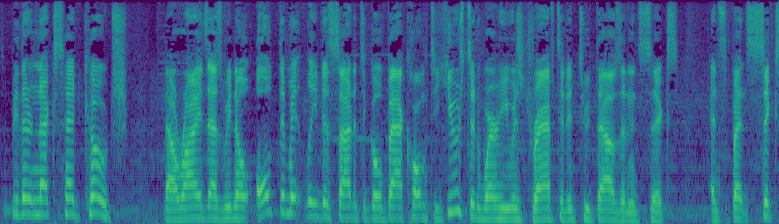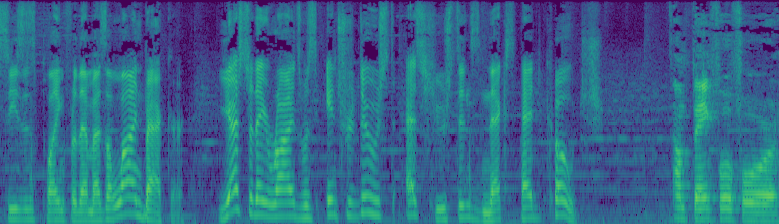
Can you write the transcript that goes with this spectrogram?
to be their next head coach. Now, Ryans, as we know, ultimately decided to go back home to Houston, where he was drafted in 2006 and spent six seasons playing for them as a linebacker. Yesterday, Ryans was introduced as Houston's next head coach. I'm thankful for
